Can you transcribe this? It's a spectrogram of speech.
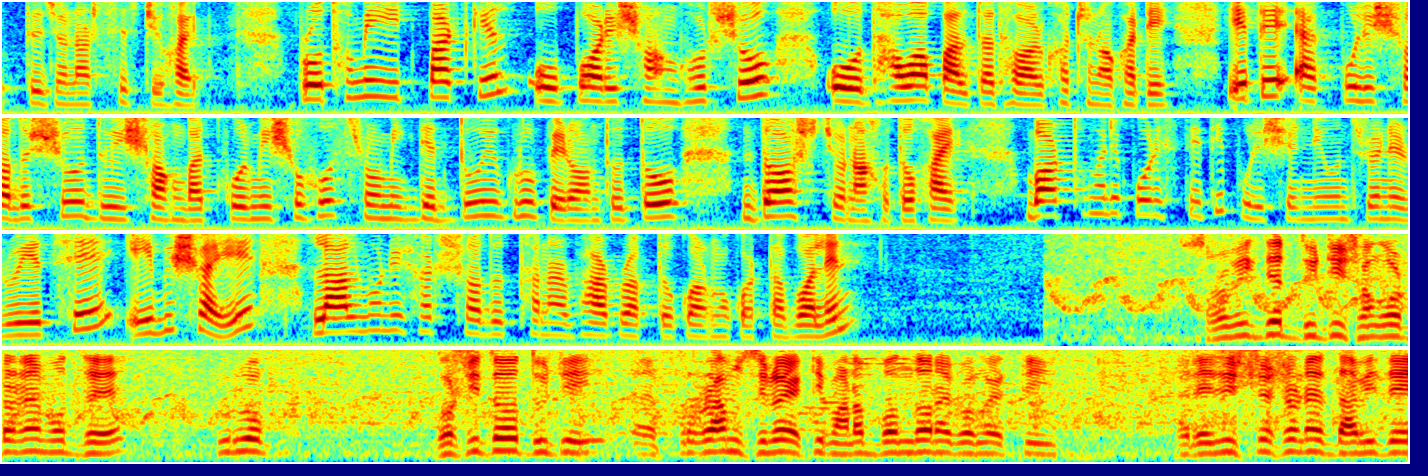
উত্তেজনার সৃষ্টি হয়। প্রথমে ইটপাটকেল ও পরে সংঘর্ষ ও ধাওয়া পাল্টা ধাওয়ার ঘটনা ঘটে। এতে এক পুলিশ সদস্য, দুই সংবাদকর্মী সহ শ্রমিকদের দুই গ্রুপের অন্তত দশ জন আহত হয়। বর্তমানে পরিস্থিতি পুলিশের নিয়ন্ত্রণে রয়েছে। এ বিষয়ে লালমনিরহাট সদর থানার ভারপ্রাপ্ত কর্মকর্তা বলেন, শ্রমিকদের দুইটি সংগঠনের মধ্যে পূর্ব ঘোষিত দুইটি প্রোগ্রাম ছিল, একটি মানববন্ধন এবং একটি রেজিস্ট্রেশনের দাবিতে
